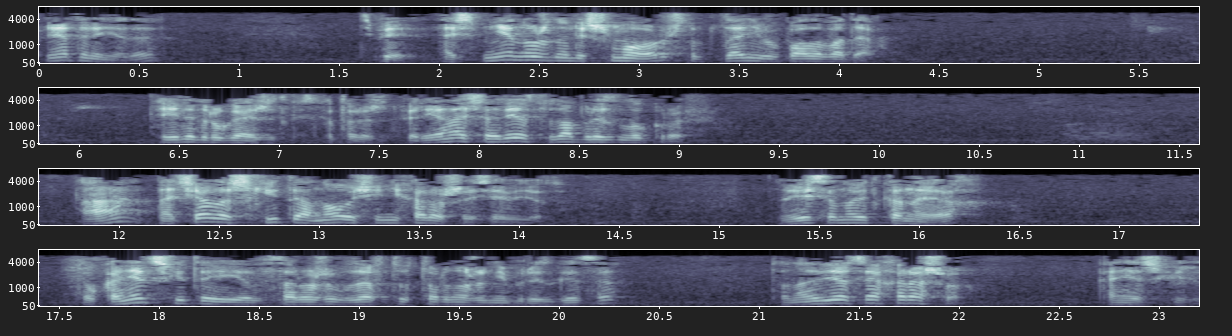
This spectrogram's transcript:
Понятно или нет, да? Теперь, значит, мне нужно лишь мор, чтобы туда не выпала вода. Или другая жидкость, которая же. Теперь я начал резать, туда брызнула кровь. А? Начало шхиты, оно очень нехорошее себя ведет. Но если оно и тканех, то конец шхита и в ту сторону уже не брызгается, то оно ведет себя хорошо. Конец шхиты.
